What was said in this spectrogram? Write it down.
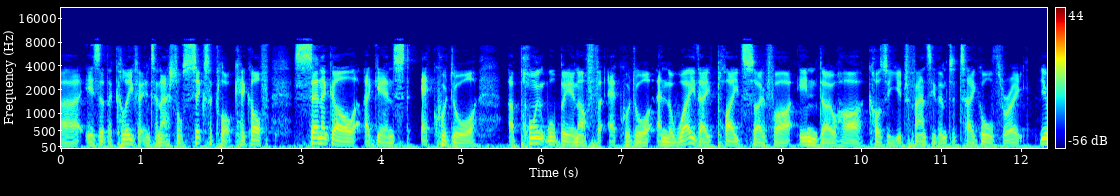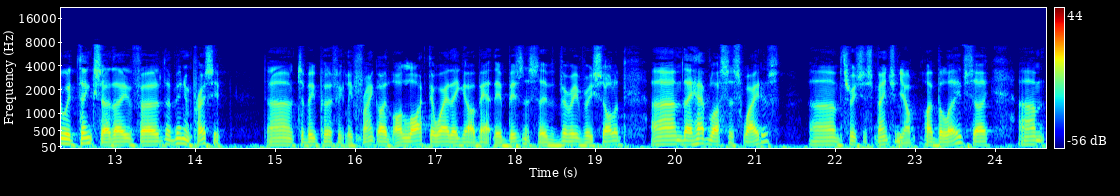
uh, is at the Khalifa International, 6 o'clock kickoff, Senegal against Ecuador. A point will be enough for Ecuador, and the way they've played so far in Doha, Kossie, you'd fancy them to take all three. You would think so. They've uh, they've been impressive. Uh, to be perfectly frank, I, I, like the way they go about their business. They're very, very solid. Um, they have lost the Suedas um, through suspension, yep. I believe. So um,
